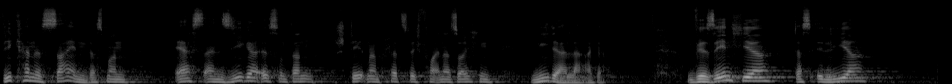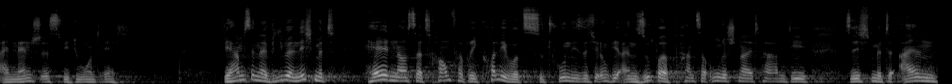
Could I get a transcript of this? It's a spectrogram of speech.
Wie kann es sein, dass man erst ein Sieger ist und dann steht man plötzlich vor einer solchen Niederlage? Und wir sehen hier, dass Elia ein Mensch ist wie du und ich. Wir haben es in der Bibel nicht mit Helden aus der Traumfabrik Hollywoods zu tun, die sich irgendwie einen Superpanzer umgeschnallt haben, die sich mit allem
